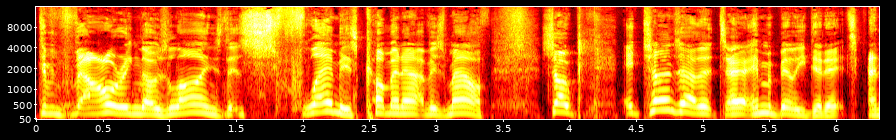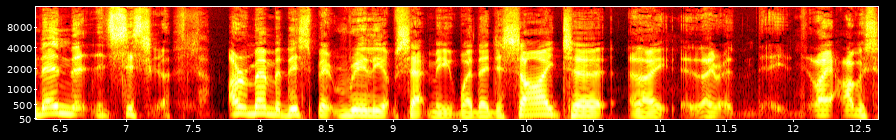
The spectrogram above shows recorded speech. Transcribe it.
devouring those lines that s- phlegm is coming out of his mouth. So it turns out that uh, him and Billy did it, and then it's this. I remember this bit really upset me where they decide to like, they, like I was,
